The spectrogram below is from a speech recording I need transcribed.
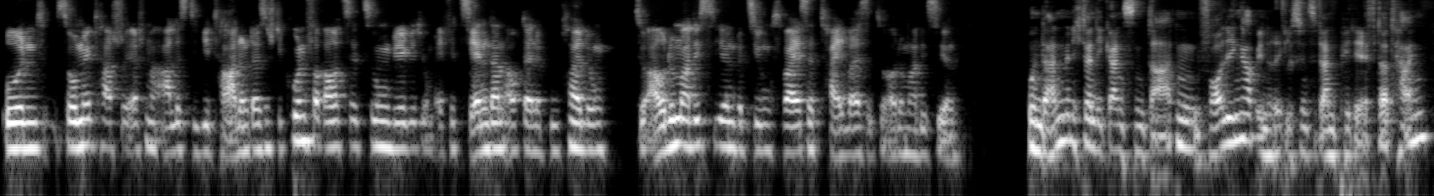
Und somit hast du erstmal alles digital. Und das ist die Grundvoraussetzung wirklich, um effizient dann auch deine Buchhaltung zu automatisieren, beziehungsweise teilweise zu automatisieren. Und dann, wenn ich dann die ganzen Daten vorliegen habe, in der Regel sind sie dann PDF-Dateien,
